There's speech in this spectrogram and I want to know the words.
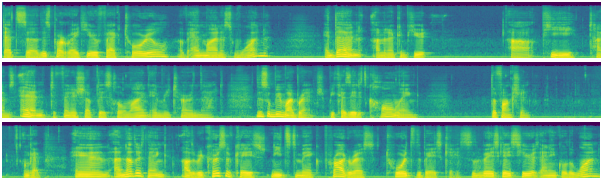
That's uh, this part right here, factorial of n minus 1. And then I'm going to compute uh, p times n to finish up this whole line and return that. This will be my branch because it is calling the function. Okay, and another thing, uh, the recursive case needs to make progress towards the base case. So the base case here is n equal to 1.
